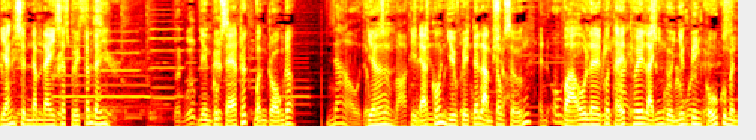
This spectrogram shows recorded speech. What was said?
Giáng sinh năm nay sẽ tuyệt lắm đây. Nhưng cũng sẽ rất bận rộn đó. Giờ thì đã có nhiều việc để làm trong xưởng và Ole có thể thuê lại những người nhân viên cũ của mình.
